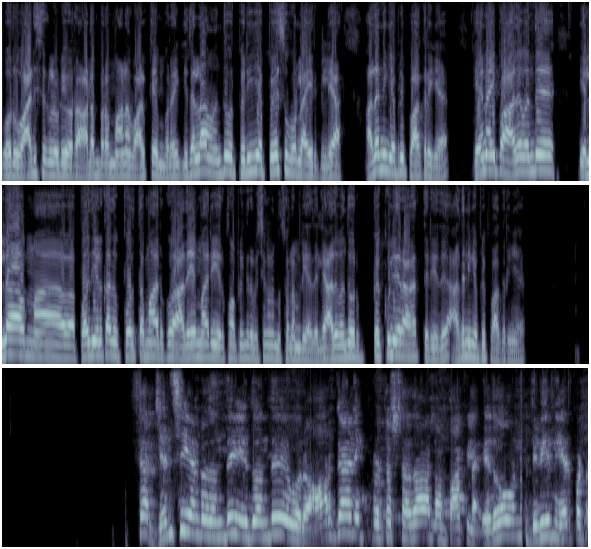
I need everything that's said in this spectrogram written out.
ஒரு வாரிசுகளுடைய ஒரு ஆடம்பரமான வாழ்க்கை முறை இதெல்லாம் வந்து ஒரு பெரிய பேசு பொருளாயிருக்கு இல்லையா? அதை நீங்க எப்படி பாக்குறீங்க? ஏன்னா இப்ப அது வந்து எல்லா பகுதிகளுக்கும் அது பொருத்தமா இருக்கும் அதே மாதிரி இருக்கும் அப்படிங்கிற விஷயங்கள் நம்ம சொல்ல முடியாது இல்லையா? அது வந்து ஒரு பெக்குலியராக தெரியுது. அதை நீங்க எப்படி பாக்குறீங்க? சார் ஜென்சி என்றது வந்து இது வந்து ஒரு ஆர்கானிக் ப்ரொட்டஸ்டா தான் நான் பார்க்கல ஏதோ ஒண்ணு திடீர்னு ஏற்பட்ட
